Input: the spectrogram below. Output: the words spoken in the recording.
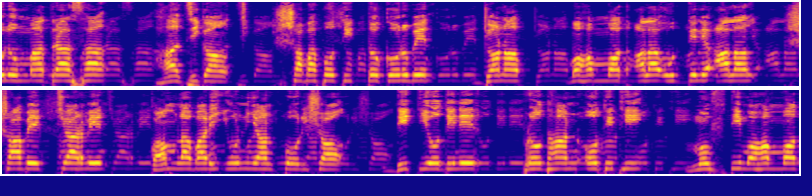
উলুম মাদ্রাসা, হাজিগঞ্জ। সভাপতিত্ব করবেন জনাব মোহাম্মদ আলাউদ্দিন আলাল, সাবেক চেয়ারম্যান, কমলাবাড়ি ইউনিয়ন পরিষদ। দ্বিতীয় দিনের প্রধান অতিথি মুফতি মোহাম্মদ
